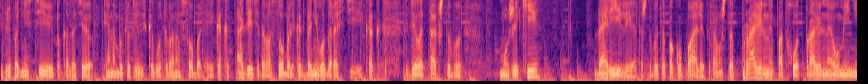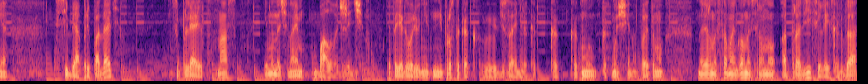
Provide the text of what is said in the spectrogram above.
и преподнести ее и показать ее, и она будет выглядеть, как будто бы она в соболе. И как одеть этого соболя, как до него дорасти. И как сделать так, чтобы мужики дарили это, чтобы это покупали. Потому что правильный подход, правильное умение себя преподать цепляет нас, и мы начинаем баловать женщину. Это я говорю не, не просто как э, дизайнер, как, как, как, мы, как мужчина. Поэтому, наверное, самое главное все равно от родителей, когда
